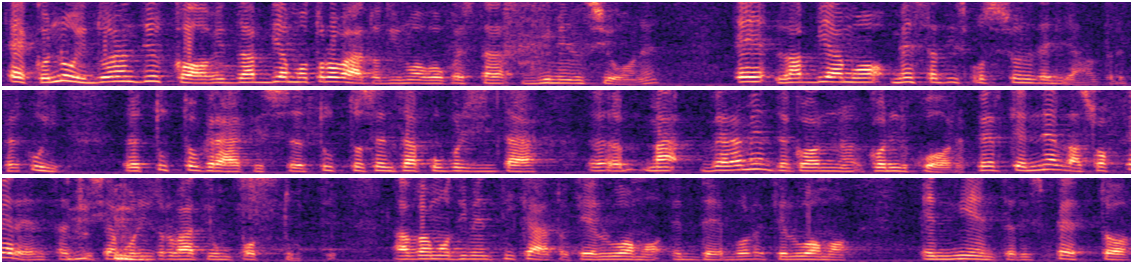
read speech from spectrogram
Ecco, noi durante il Covid abbiamo trovato di nuovo questa dimensione e l'abbiamo messa a disposizione degli altri, per cui eh, tutto gratis, tutto senza pubblicità, eh, ma veramente con, con, il cuore, perché nella sofferenza ci siamo ritrovati un po' tutti. Avevamo dimenticato che l'uomo è debole, che l'uomo è niente rispetto a,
